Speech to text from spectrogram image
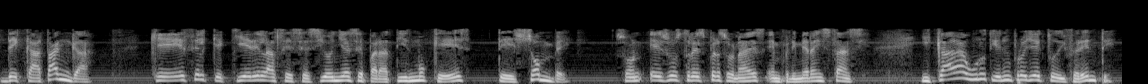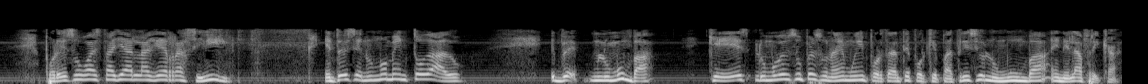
de Katanga, que es el que quiere la secesión y el separatismo, que es Teshombe. Son esos tres personajes en primera instancia. Y cada uno tiene un proyecto diferente. Por eso va a estallar la guerra civil. Entonces, en un momento dado, Lumumba, que es, Lumumba es un personaje muy importante porque Patricio Lumumba en el África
